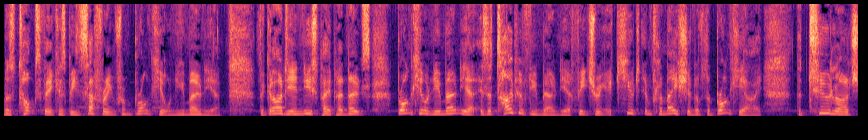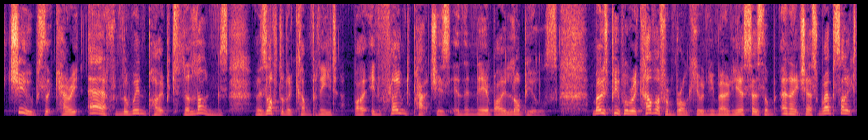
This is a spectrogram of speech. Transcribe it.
Ms Toksvig has been suffering from bronchial pneumonia. The Guardian newspaper notes bronchial pneumonia is a type of pneumonia featuring acute inflammation of the bronchi, the two large tubes that carry air from the windpipe to the lungs and is often accompanied by inflamed patches in the nearby lobules. Most people recover from bronchial pneumonia, says the NHS website,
